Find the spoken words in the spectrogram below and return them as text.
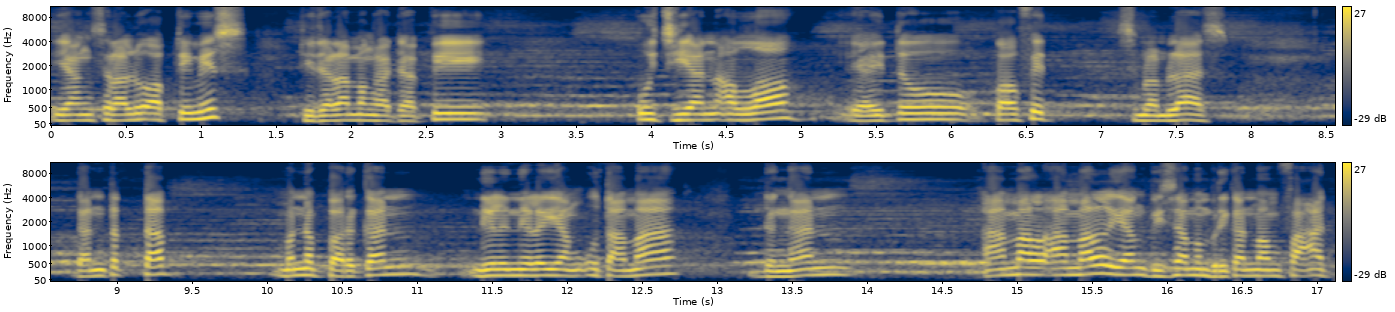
yang selalu optimis di dalam menghadapi ujian Allah yaitu COVID-19 dan tetap menebarkan nilai-nilai yang utama dengan amal-amal yang bisa memberikan manfaat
